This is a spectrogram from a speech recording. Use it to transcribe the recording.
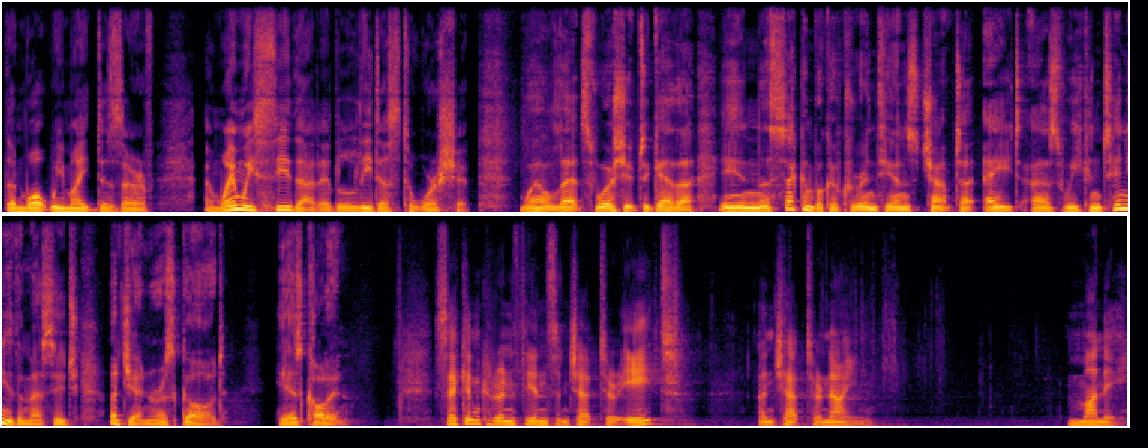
than what we might deserve. And when we see that, it'll lead us to worship. Well, let's worship together in the second book of Corinthians, chapter 8, as we continue the message, A Generous God. Here's Colin. 2 Corinthians in chapter 8 and chapter 9. Money.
